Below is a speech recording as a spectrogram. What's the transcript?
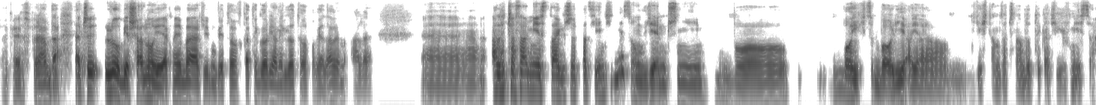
Taka jest prawda. Znaczy lubię, szanuję jak najbardziej, mówię, to w kategorii anegdoty opowiadałem, ale, e, ale czasami jest tak, że pacjenci nie są wdzięczni, bo, bo ich boli, a ja gdzieś tam zaczynam dotykać ich w miejscach,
